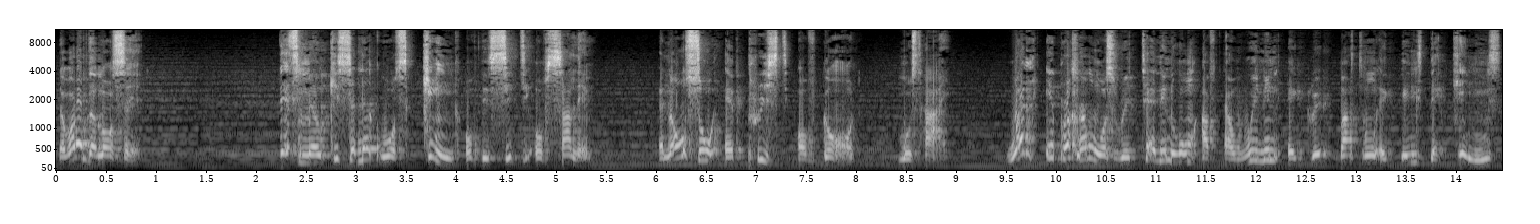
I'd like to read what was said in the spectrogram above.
The word of the Lord said, This Melchizedek was king of the city of Salem and also a priest of God Most High. When Abraham was returning home after winning a great battle against the kings,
